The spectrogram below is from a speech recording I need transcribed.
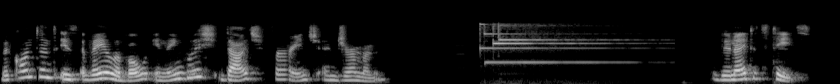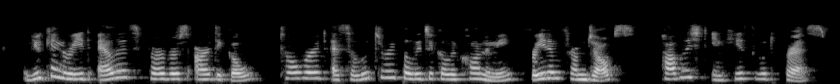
The content is available in English, Dutch, French, and German. The United States. You can read Elliot Sperber's article Toward a Salutary Political Economy, Freedom from Jobs, published in Heathwood Press.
